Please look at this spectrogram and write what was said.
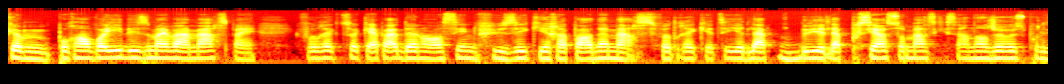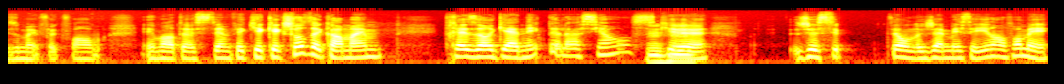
comme pour envoyer des humains vers Mars, ben, il faudrait que tu sois capable de lancer une fusée qui repart de Mars. Il faudrait que, tu il y, a de la- il y a de la poussière sur Mars qui est dangereuse pour les humains. Fait qu'il faut en- inventer un système. Fait qu'il y a quelque chose de quand même très organique de la science que je sais, on n'a jamais essayé dans le fond, mais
